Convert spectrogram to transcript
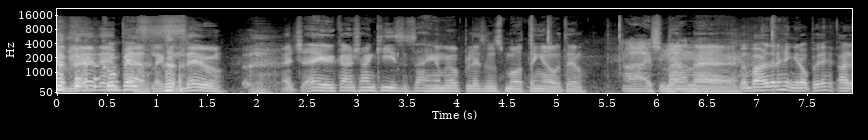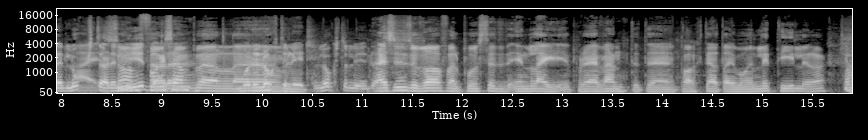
jeg ble irritert, liksom. Det er jo jeg vet ikke, jeg er jo kanskje han kisen som henger meg opp i litt sånne småting av og til. Nei, ikke Men mye. eh, Men hva er det dere henger opp i? Er det lukt? Nei, er det sånn lyd? For er det... eh, Både lukt og lyd. Lukt og lyd. ja. Jeg syns Rafael postet et innlegg på det eventet til Parkteatret i morgen litt tidlig, da.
